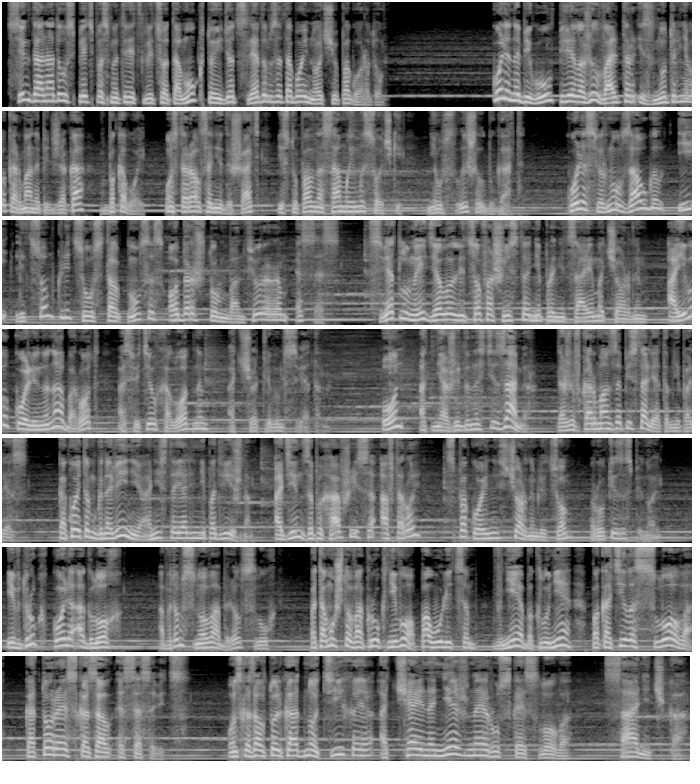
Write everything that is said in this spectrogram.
Всегда надо успеть посмотреть в лицо тому, кто идет следом за тобой ночью по городу». Коля на бегу переложил Вальтер из внутреннего кармана пиджака в боковой. Он старался не дышать и ступал на самые мысочки. Не услышал бы гад. Коля свернул за угол и лицом к лицу столкнулся с оберштурмбанфюрером СС. Свет луны делал лицо фашиста непроницаемо черным, а его Колина, наоборот, осветил холодным, отчетливым светом. Он от неожиданности замер даже в карман за пистолетом не полез. Какое-то мгновение они стояли неподвижно. Один запыхавшийся, а второй спокойный, с черным лицом, руки за спиной. И вдруг Коля оглох, а потом снова обрел слух, потому что вокруг него, по улицам, в небо, к луне покатилось слово, которое сказал эсэсовец. Он сказал только одно тихое, отчаянно нежное русское слово «Санечка».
